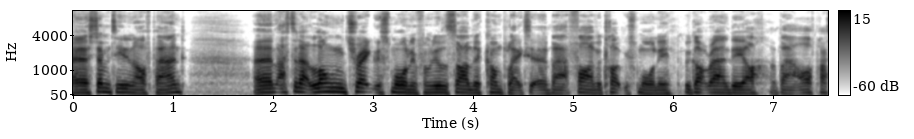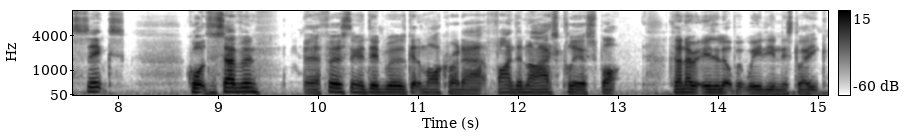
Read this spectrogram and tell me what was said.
uh, 17 and a half pound. Um, after that long trek this morning from the other side of the complex at about five o'clock this morning, we got round here about half past six, quarter to seven. Uh, first thing I did was get the marker rod out, find a nice clear spot, because I know it is a little bit weedy in this lake.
